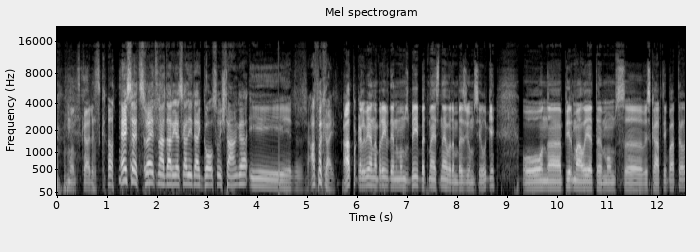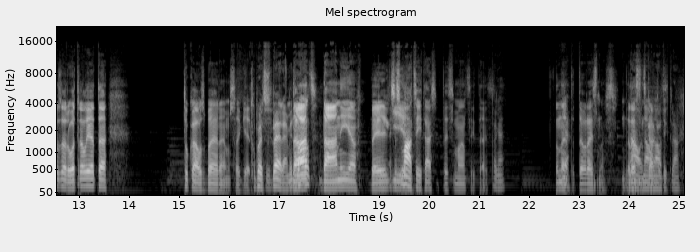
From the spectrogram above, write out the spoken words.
Man skaļas kā. Esiet sveicināti, darbie skatītāji. Gols Uštanga ir atpakaļ. Atpakaļ viena brīvdiena mums bija, bet mēs nevaram bez jums ilgi. Un uh, pirmā lieta mums uh, viss kārtībā ar televizoru. Otra lieta. Tu kā uz bērniem, Sagiet. Kāpēc uz bērniem ir Dā, balts? Dānija, Es esmu Beļģija. mācītājs. Tas ir mācītājs. Pagaid. Nu, nē, Jā. tad tev resners. Nav, resners nav, nav kaut- tik traki.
